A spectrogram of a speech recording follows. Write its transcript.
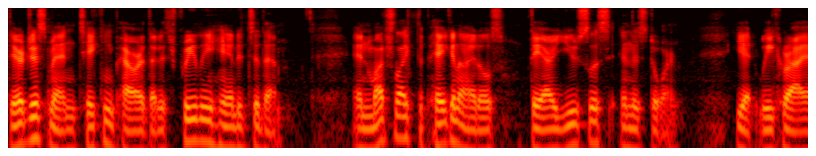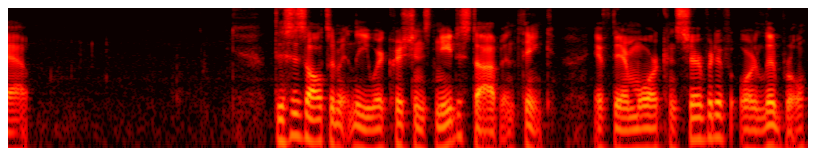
They're just men taking power that is freely handed to them, and much like the pagan idols, they are useless in the storm yet we cry out. This is ultimately where Christians need to stop and think if they're more conservative or liberal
